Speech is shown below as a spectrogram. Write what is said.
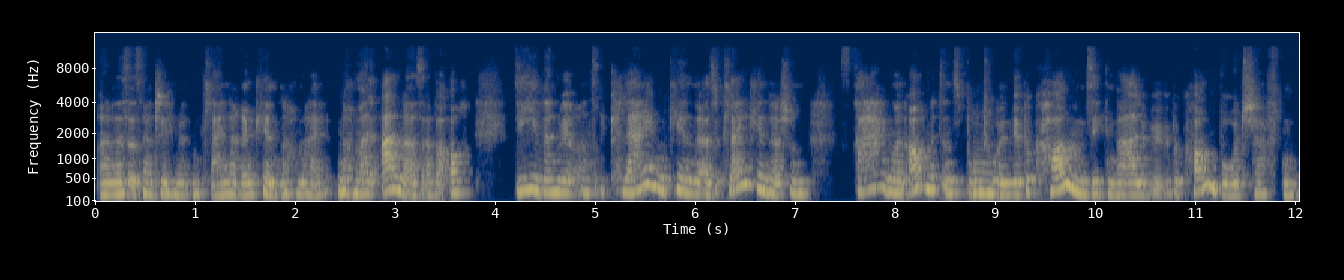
Und das ist natürlich mit einem kleineren Kind nochmal noch mal anders. Aber auch die, wenn wir unsere kleinen Kinder, also Kleinkinder schon fragen und auch mit ins Boot mhm. holen, wir bekommen Signale, wir bekommen Botschaften.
